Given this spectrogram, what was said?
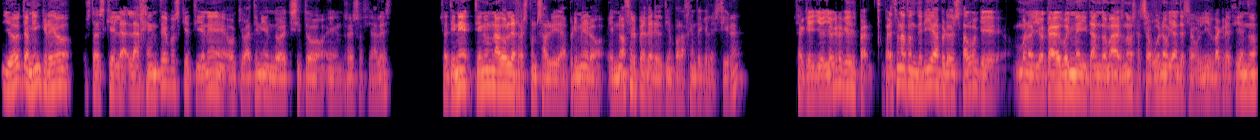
Yo también creo, o sea, es que la, la gente pues que tiene o que va teniendo éxito en redes sociales, o sea, tiene, tiene una doble responsabilidad. Primero, en no hacer perder el tiempo a la gente que les sigue. O sea, que yo, yo creo que es pa- parece una tontería, pero es algo que, bueno, yo cada vez voy meditando más, ¿no? O sea, según obviamente, según Liv va creciendo,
